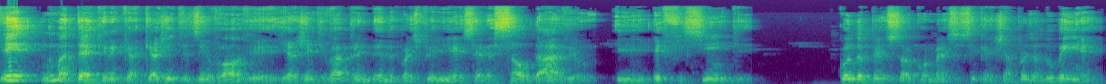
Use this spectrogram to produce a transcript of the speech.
E numa técnica que a gente desenvolve e a gente vai aprendendo com a experiência, ela é saudável e eficiente. Quando a pessoa começa a se queixar, por exemplo, do bem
